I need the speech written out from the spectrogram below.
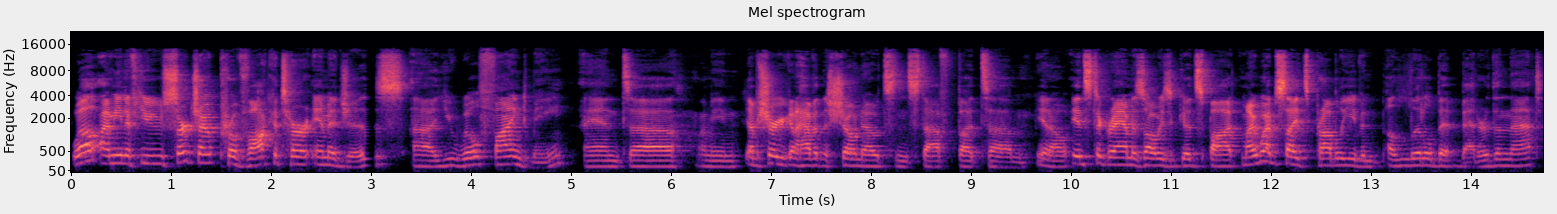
Well i mean if you search out provocateur images uh, you will find me. And uh, i mean i'm sure you're going to have it in the show notes and stuff but um, you know instagram is always a good spot. My website's probably even a little bit better than that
